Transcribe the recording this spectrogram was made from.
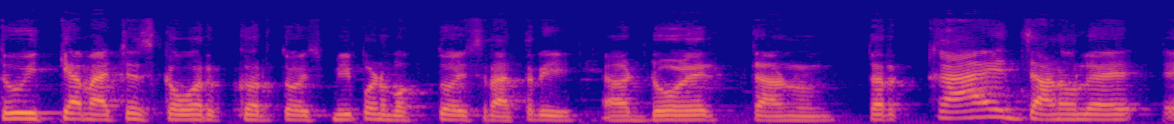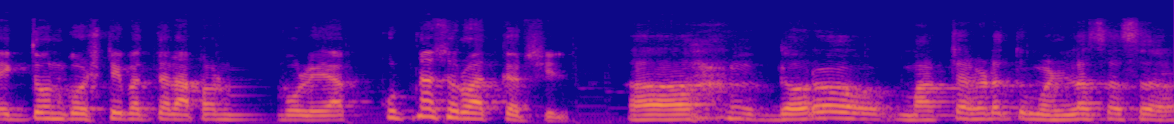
तू इतक्या मॅचेस कव्हर करतोयस मी पण बघतोयस रात्री डोळे टाणून तर काय जाणवलंय? एक दोन गोष्टीबद्दल आपण बोलूया. कुठनं सुरुवात करशील? गौरव मागच्या घडत तू म्हणलास असं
